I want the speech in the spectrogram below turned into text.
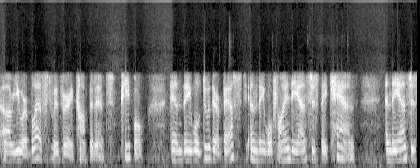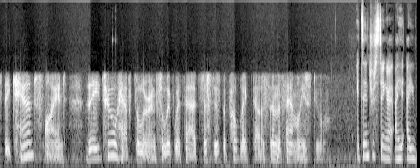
uh, you are blessed with very competent people and they will do their best and they will find the answers they can. And the answers they can't find, they too have to learn to live with that, just as the public does and the families do. It's interesting. I, I,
